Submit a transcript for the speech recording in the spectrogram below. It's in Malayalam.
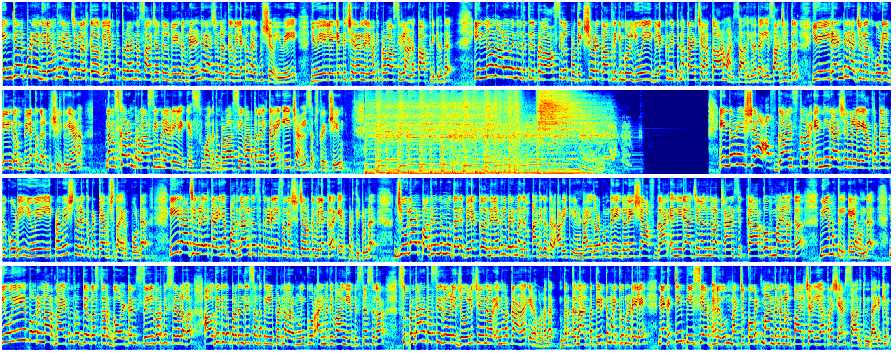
ഇന്ത്യ ഉൾപ്പെടെ നിരവധി രാജ്യങ്ങൾക്ക് വിലക്ക് തുടരുന്ന സാഹചര്യത്തിൽ വീണ്ടും രണ്ട് രാജ്യങ്ങൾക്ക് വിലക്ക് കൽപ്പിച്ച് യു എ യു എയിലേക്ക് എത്തിച്ചേരാൻ നിരവധി പ്രവാസികളാണ് കാത്തിരിക്കുന്നത്. ഇന്നോ നാളെയോ എന്ന വിധത്തിൽ പ്രവാസികൾ പ്രതീക്ഷയോടെ കാത്തിരിക്കുമ്പോൾ യു എ വിലക്ക് നീട്ടുന്ന കാഴ്ചയാണ് കാണുവാൻ സാധിക്കുന്നത്. ഈ സാഹചര്യത്തിൽ യു എ രണ്ട് രാജ്യങ്ങൾക്ക് കൂടി വീണ്ടും വിലക്ക് കൽപ്പിച്ചിരിക്കുകയാണ്. നമസ്കാരം പ്രവാസി മലയാളിയിലേക്ക്. സ്വാഗതം പ്രവാസി വാർത്തകൾക്കായി ഈ ചാനൽ സബ്സ്ക്രൈബ് ചെയ്യും. ഇന്തോനേഷ്യ അഫ്ഗാനിസ്ഥാൻ എന്നീ രാജ്യങ്ങളിലെ യാത്രക്കാർക്ക് കൂടി യു എ ഇ പ്രവേശന വിലക്ക് പ്രഖ്യാപിച്ചതായി റിപ്പോർട്ട്. ഈ രാജ്യങ്ങളിൽ കഴിഞ്ഞ പതിനാല് ദിവസത്തിനിടയിൽ സന്ദർശിച്ചവർക്കും വിലക്ക് ഏർപ്പെടുത്തിയിട്ടുണ്ട്. ജൂലൈ പതിനൊന്ന് മുതൽ വിലക്ക് നിലവിൽ വരുമെന്നും അധികൃതർ അറിയിക്കുകയുണ്ടായി. അതോടൊപ്പം തന്നെ ഇന്തോനേഷ്യ അഫ്ഗാൻ എന്നീ രാജ്യങ്ങളിൽ നിന്നുള്ള ട്രാൻസിറ്റ് കാർഗോ വിമാനങ്ങൾക്ക് നിയമത്തിൽ ഇളവുണ്ട്. യു എ ഇ പൗരന്മാർ നയതന്ത്ര ഉദ്യോഗസ്ഥർ ഗോൾഡൻ സിൽവർ വിസയുള്ളവർ ഔദ്യോഗിക പ്രതിനിധി സംഘത്തിൽ ഉൾപ്പെടുന്നവർ മുൻകൂർ അനുമതി വാങ്ങിയ ബിസിനസ്സുകാർ സുപ്രധാന തസ്തികകളിൽ ജോലി ചെയ്യുന്നവർ എന്നിവർക്കാണ് ഇളവുള്ളത്. ഇവർക്ക് നാൽപ്പത്തിയെട്ട് മണിക്കൂറിനിടയിലെ നെഗറ്റീവ് പി സി ആർ ഫലവും മറ്റ് കോവിഡ് മാനദണ്ഡങ്ങളും പാലിച്ചാൽ യാത്ര ചെയ്യാൻ സാധിക്കുന്നതായിരിക്കും.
